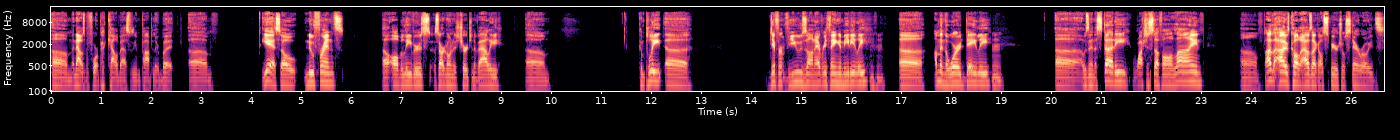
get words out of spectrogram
Um, and that was before Calabasas was even popular. But um, yeah, so new friends, uh, all believers, started going to church in the valley. Um, complete uh, different views on everything immediately. Mm-hmm. Uh, I'm in the Word daily. Mm. Uh, I was in a study, watching stuff online. Um, I, I always call it. I was like on spiritual steroids.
